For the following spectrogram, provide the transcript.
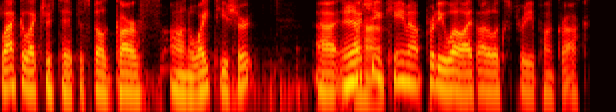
black electric tape to spell Garf on a white T-shirt, uh, and it actually Uh-huh. came out pretty well. I thought it looks pretty punk rock.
